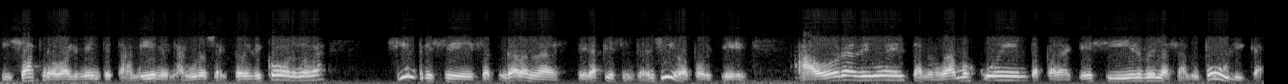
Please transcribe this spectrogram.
quizás probablemente también en algunos sectores de Córdoba, siempre se saturaban las terapias intensivas porque ahora de vuelta nos damos cuenta para qué sirve la salud pública.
